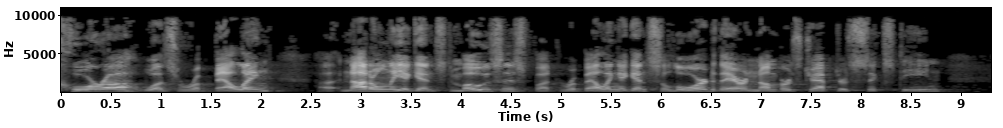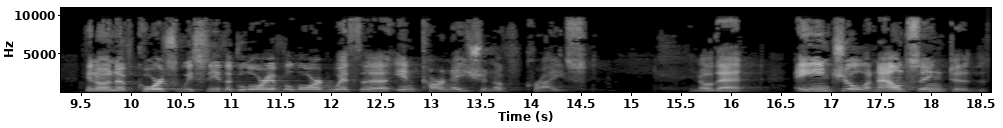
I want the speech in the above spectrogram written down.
Korah was rebelling, uh, not only against Moses, but rebelling against the Lord there in Numbers chapter 16. You know, and of course, we see the glory of the Lord with the incarnation of Christ. You know, that angel announcing to the,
